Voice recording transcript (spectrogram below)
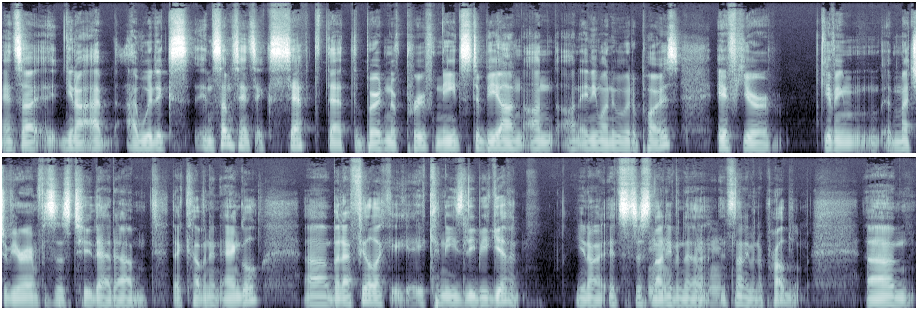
and so, you know, I, I would, ex- in some sense, accept that the burden of proof needs to be on, on, on anyone who would oppose if you're giving much of your emphasis to that, um, that covenant angle. Uh, but I feel like it, it can easily be given. You know, it's just not even a, it's not even a problem. Um,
